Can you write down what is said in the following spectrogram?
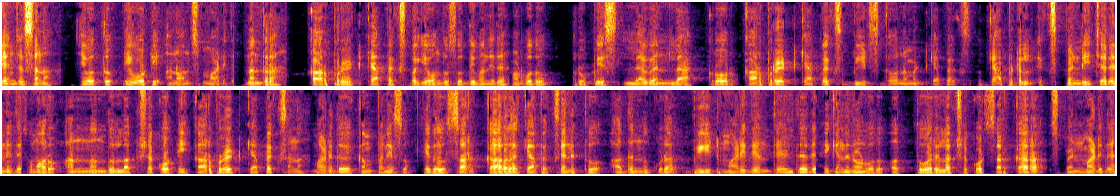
ಚೇಂಜಸ್ ಅನ್ನ ಇವತ್ತು ಡಿಒಟಿ ಅನೌನ್ಸ್ ಮಾಡಿದೆ. ನಂತರ ಕಾರ್ಪೊರೇಟ್ ಕ್ಯಾಪೆಕ್ಸ್ ಬಗ್ಗೆ ಒಂದು ಸುದ್ದಿ ಬಂದಿದೆ. ನೋಡಬಹುದು rupees eleven lakh crore corporate capex beats government capex capital expenditure ಏನಿದೆ? ಸುಮಾರು ಹನ್ನೊಂದು ಲಕ್ಷ ಕೋಟಿ ಕಾರ್ಪೊರೇಟ್ ಕ್ಯಾಪೆಕ್ಸ್ ಅನ್ನ ಮಾಡಿದವೆ ಕಂಪನೀಸ್ ಇದು ಸರ್ಕಾರದ ಕ್ಯಾಪೆಕ್ಸ್ ಏನಿತ್ತು, ಅದನ್ನು ಕೂಡ ಬೀಟ್ ಮಾಡಿದೆ ಅಂತ ಹೇಳ್ತಾ ಇದೆ. ಯಾಕೆಂದ್ರೆ ನೋಡಬಹುದು ಹತ್ತುವರೆ ಲಕ್ಷ ಕೋಟಿ ಸರ್ಕಾರ ಸ್ಪೆಂಡ್ ಮಾಡಿದೆ.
